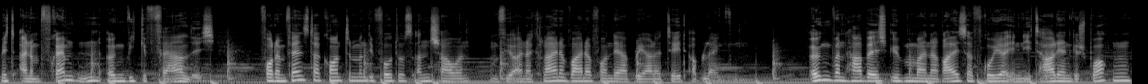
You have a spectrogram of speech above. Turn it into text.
mit einem Fremden, irgendwie gefährlich. Vor dem Fenster konnte man die Fotos anschauen und für eine kleine Weile von der Realität ablenken. Irgendwann habe ich über meine Reise früher in Italien gesprochen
